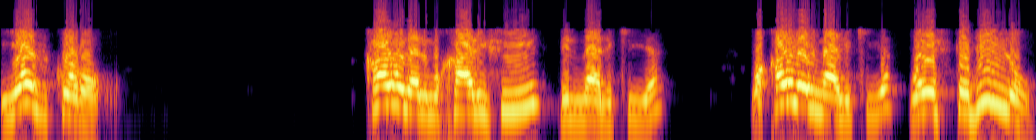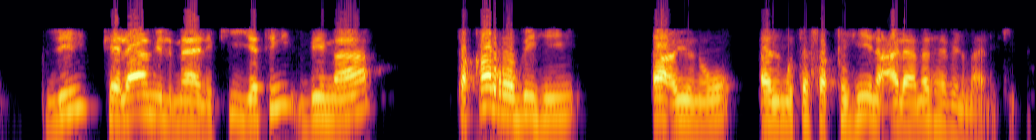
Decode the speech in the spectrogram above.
ويذكر قول المخالفين للمالكية وقول المالكية ويستدل لكلام المالكية بما تقر به أعين المتفقهين على مذهب المالكية.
